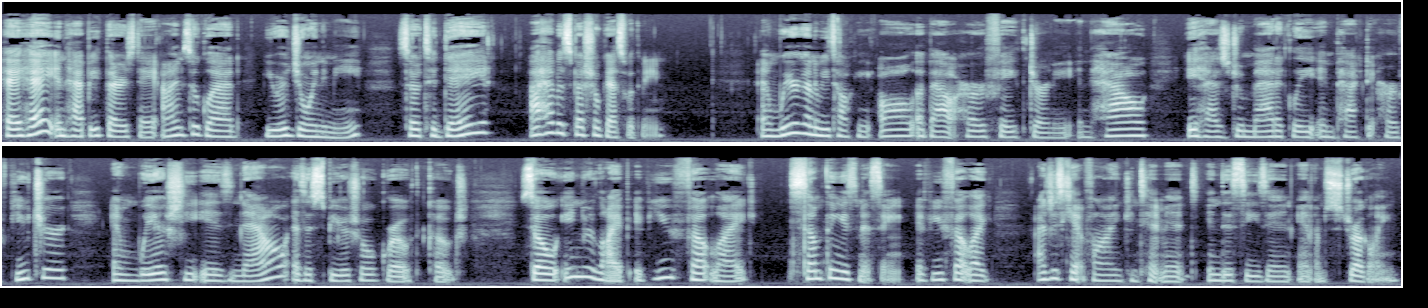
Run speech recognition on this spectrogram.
Hey, hey, and happy Thursday. I'm so glad you are joining me. So, today I have a special guest with me, and we're going to be talking all about her faith journey and how it has dramatically impacted her future and where she is now as a spiritual growth coach. So, in your life, if you felt like something is missing, if you felt like I just can't find contentment in this season and I'm struggling,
